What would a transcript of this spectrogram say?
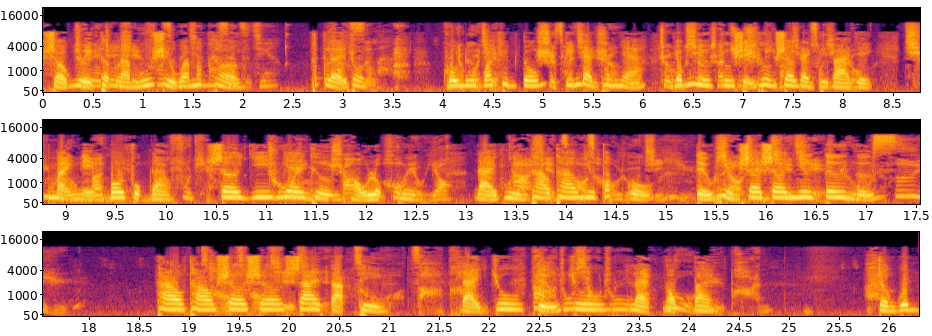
Sở Nguyệt thật là muốn siêu qua mắt thợ Thất lễ rồi Cô nương quá khiêm tốn, tiếng đàn thanh nhã, giống như cư sĩ hương sơn đàn tỳ bà vậy. Mạng niệm bôi phục đào, sơ di nhê thường hậu lục huyền, đại huyền thao thao như cấp cũ, tiểu huyền sơ sơ như tư ngữ. Thao thao sơ sơ sai tạp thiền, đại chu tiểu chu lạc ngọc bàn. Trần Huynh,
